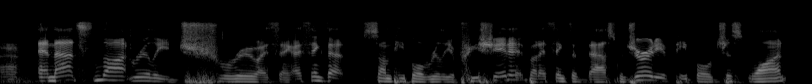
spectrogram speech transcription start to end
Uh, And that's not really true, I think. I think that some people really appreciate it, but I think the vast majority of people just want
